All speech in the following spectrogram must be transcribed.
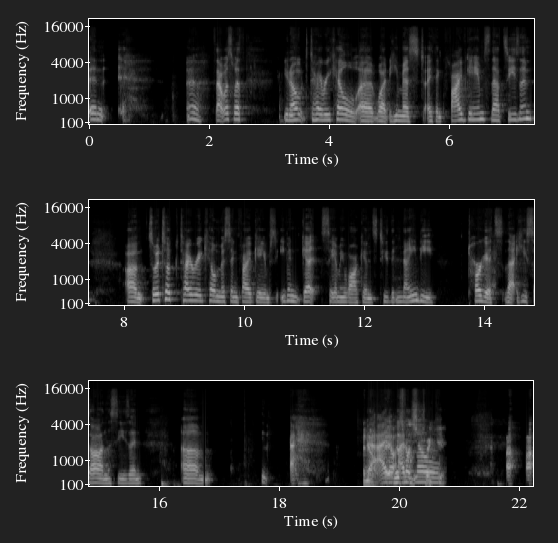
and uh, that was with, you know, Tyreek Hill. Uh, what he missed, I think, five games that season. Um, so it took Tyreek Hill missing five games to even get Sammy Watkins to the 90 targets that he saw in the season. Um, I, know. I don't, I don't know. Tricky. I, I,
